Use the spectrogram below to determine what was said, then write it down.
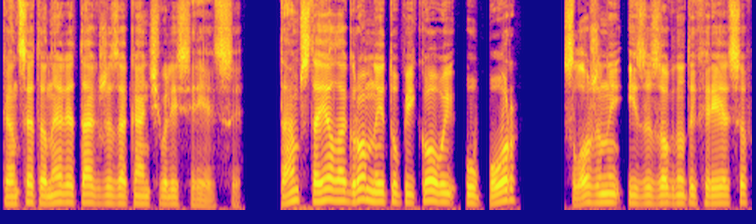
В конце тоннеля также заканчивались рельсы. Там стоял огромный тупиковый упор, сложенный из изогнутых рельсов,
